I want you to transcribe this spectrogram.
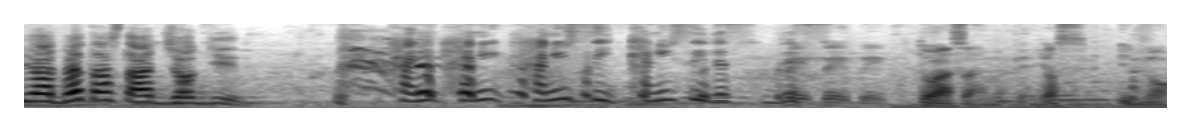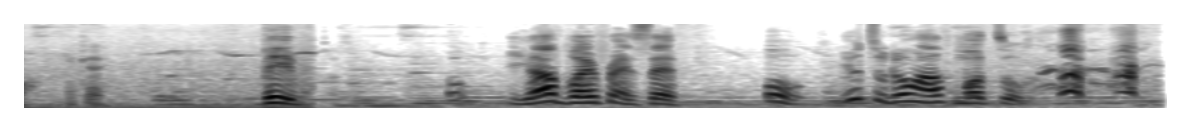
You had better start jogging. Can you can you can you see can you see this this Wait, wait, wait. Don't answer him, okay? Just ignore, okay? Babe, oh, you have boyfriend self. Oh, you two don't have motto.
